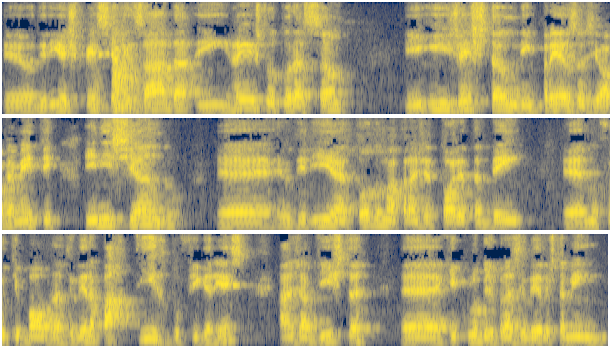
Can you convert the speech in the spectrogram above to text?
eu diria especializada em reestruturação e, e gestão de empresas e, obviamente, iniciando, é, eu diria, toda uma trajetória também é, no futebol brasileiro a partir do Figueirense, haja vista é, que clubes brasileiros também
